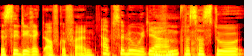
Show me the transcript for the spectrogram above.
Ist dir direkt aufgefallen? Absolut, ja. Mhm. Was hast du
